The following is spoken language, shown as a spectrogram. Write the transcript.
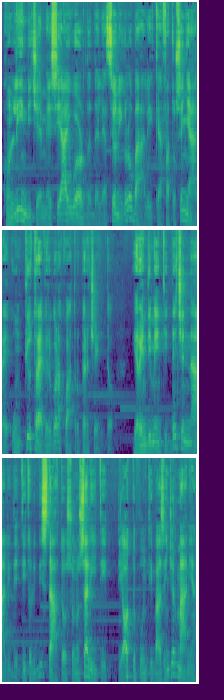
con l'indice MSI World delle azioni globali che ha fatto segnare un più 3,4%. I rendimenti decennali dei titoli di Stato sono saliti di 8 punti base in Germania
